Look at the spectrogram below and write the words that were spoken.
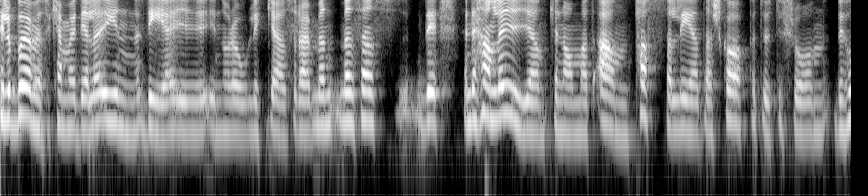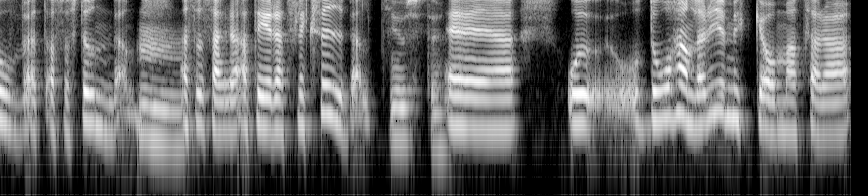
till att börja med så kan man dela in det i, i några olika sådär. Men, men, sen, det, men det handlar ju egentligen om att anpassa ledarskapet utifrån behovet, alltså stunden. Mm. Alltså så här, att det är rätt flexibelt. Just det. Eh, och, och då handlar det ju mycket om att så här,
